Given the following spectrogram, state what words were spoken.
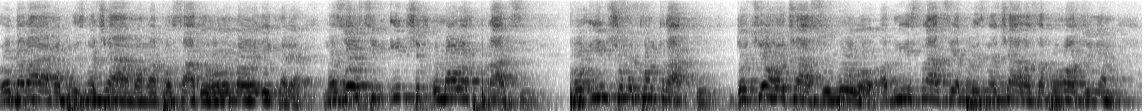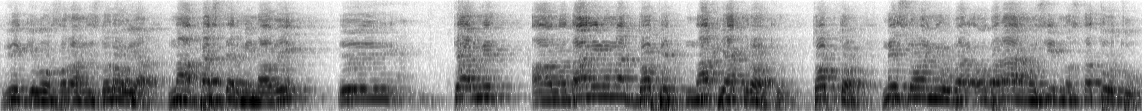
Обираємо, призначаємо на посаду головного лікаря на зовсім інших умовах праці, по іншому контракту. До цього часу було адміністрація призначала за погодженням відділу охорони здоров'я на безтерміновий е, термін, а на даний момент до п'ят- на 5 років. Тобто ми сьогодні обираємо згідно статуту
